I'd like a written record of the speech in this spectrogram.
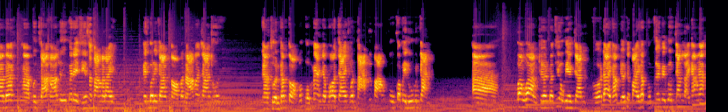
านะอ่าปรึกษาหารือไม่ได้เสียสตางค์อะไร เป็นบริการตอบปัญหาประชาชนนะส่วนคำตอบของผมแม่งจะพอใจคนถามหรือเปล่ากูก็ไม่รู้เหมือนกัน อ่าว่างๆเชิญมาเที่ยวเวียงจันทร์โอ้ได้ครับเดี๋ยวจะไปครับผมเคยไปเวียงจันทร์หลายครั้งแล้ว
